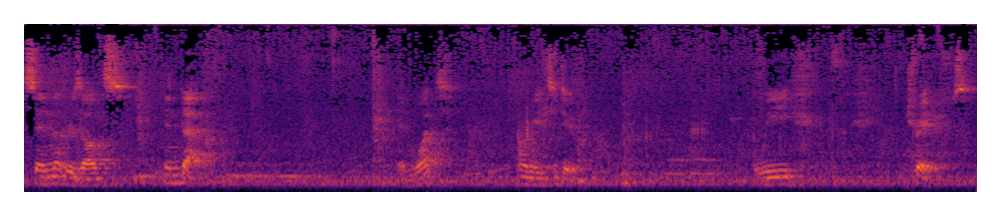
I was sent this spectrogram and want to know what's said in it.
Sin that results in death. And what are we to do? We traitors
